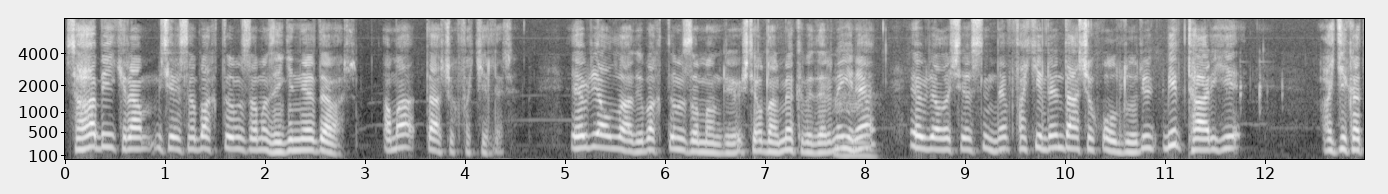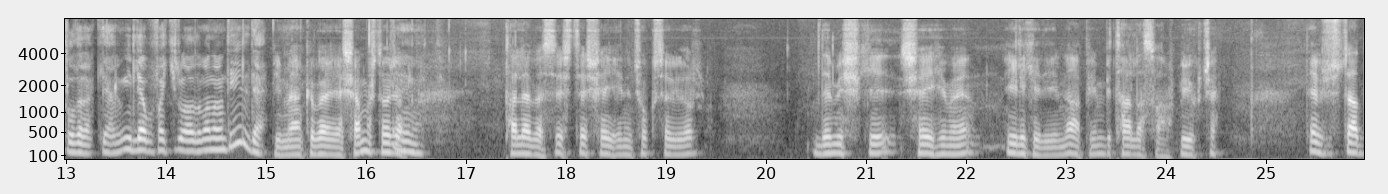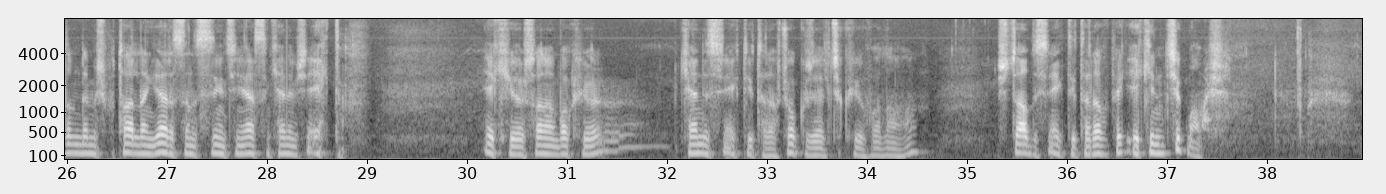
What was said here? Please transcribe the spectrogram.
Sahabe-i kiram içerisine baktığımız zaman zenginler de var. Ama daha çok fakirler. Evliyaullah diyor baktığımız zaman diyor işte onlar menkıbelerine Hı. yine Evliyaullah içerisinde fakirlerin daha çok olduğu diyor. Bir tarihi hakikat olarak yani illa bu fakir olan anlamı değil de. Bir menkıbe yaşamıştı hocam. Evet. Talebesi işte şeyhini çok seviyor. Demiş ki şeyhime iyilik edeyim ne yapayım bir tarlası var büyükçe. Demiş üstadım demiş bu tarlanın yarısını sizin için yarısını kendim için ektim. Ekiyor sonra bakıyor kendisinin ektiği taraf çok güzel çıkıyor falan. falan. Üstad için ektiği tarafı pek ekin çıkmamış.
